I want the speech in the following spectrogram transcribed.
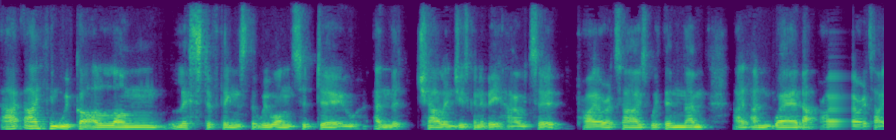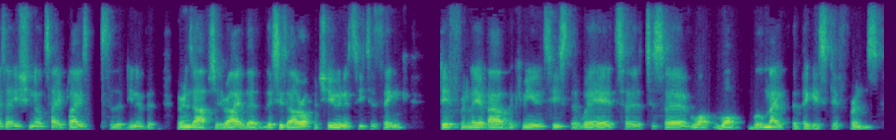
I, I, think we've got a long list of things that we want to do, and the challenge is going to be how to prioritize within them and, and where that prioritization will take place. So that, you know, Viren's absolutely right that this is our opportunity to think differently about the communities that we're here to, to serve, what, what will make the biggest difference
